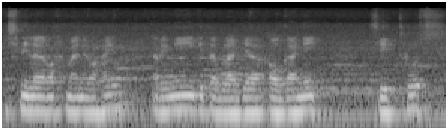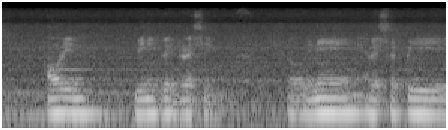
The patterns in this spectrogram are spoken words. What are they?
Bismillahirrahmanirrahim. Hari ini kita belajar organic citrus orange vinaigrette dressing. So ini resepi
